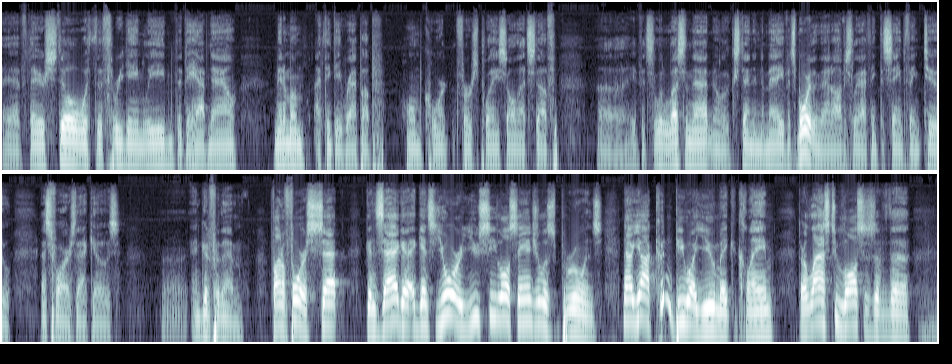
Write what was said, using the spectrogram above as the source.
if they're still with the three game lead that they have now, minimum, I think they wrap up home court, first place, all that stuff. Uh, if it's a little less than that, it'll extend into May. If it's more than that, obviously, I think the same thing too, as far as that goes. Uh, and good for them. Final four is set. Gonzaga against your UC Los Angeles Bruins. Now, yeah, couldn't BYU make a claim? Their last two losses of the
